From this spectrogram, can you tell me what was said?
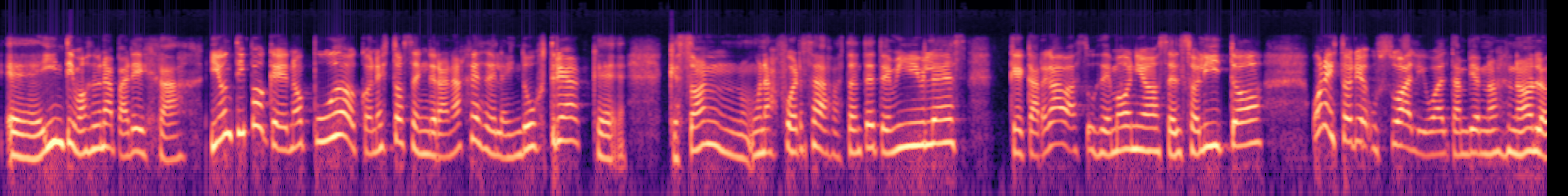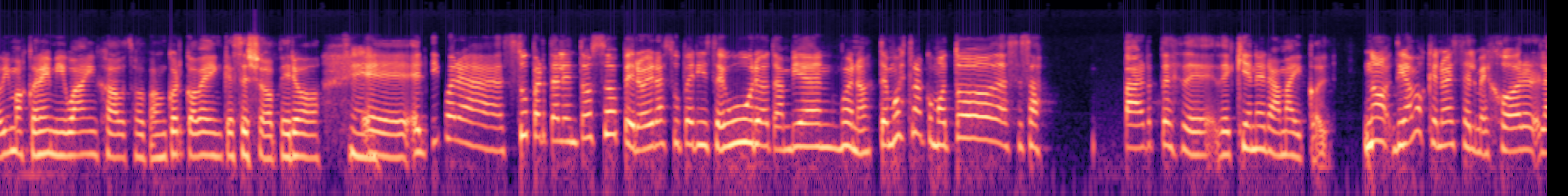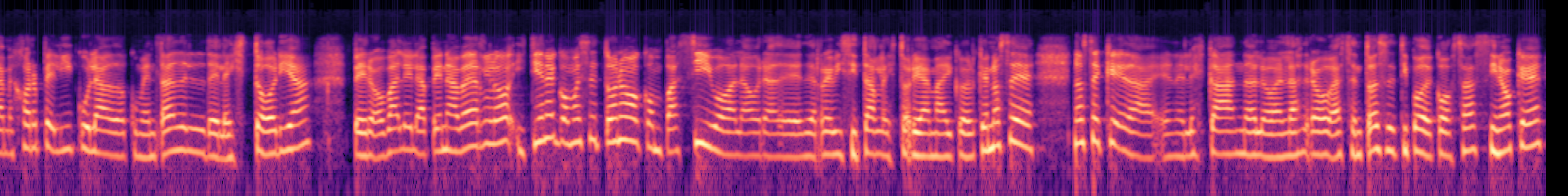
eh, íntimos de una pareja. Y un tipo que no pudo con estos engranajes de la industria, que, que son unas fuerzas bastante temibles, que cargaba sus demonios él solito. Una historia usual igual también, ¿no? Lo vimos con Amy Winehouse o con Kurt Cobain, qué sé yo, pero eh, el tipo era súper talentoso, pero era súper inseguro también. Bueno, te muestra como todas esas partes de, de quién era Michael. No, digamos que no es el mejor, la mejor película documental de la historia, pero vale la pena verlo y tiene como ese tono compasivo a la hora de, revisitar la historia de Michael, que no se, no se queda en el escándalo, en las drogas, en todo ese tipo de cosas, sino que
